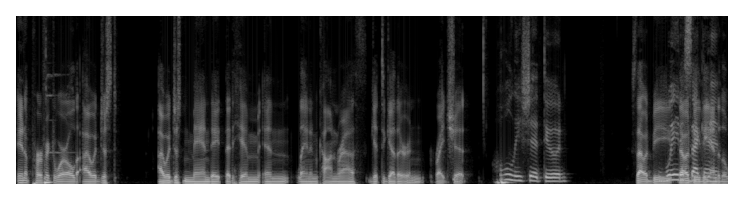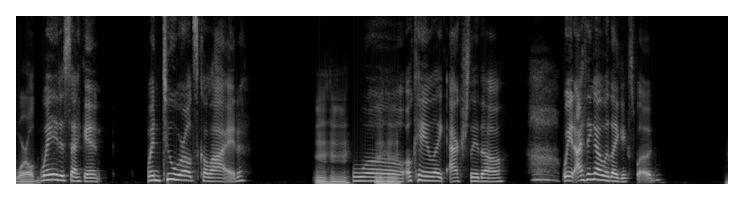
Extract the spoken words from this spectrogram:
in a perfect world, I would just I would just mandate that him and Landon Conrath get together and write shit. Holy shit, dude. So that would be Wait that would be the second. end of the world. Wait a second. When two worlds collide. Mm-hmm. Whoa. Okay, like actually though. Wait, I think I would like explode.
